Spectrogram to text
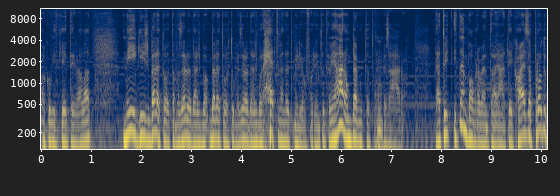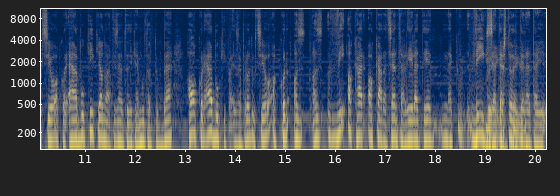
a Covid két éve alatt, mégis beletoltam az előadásba, beletoltunk az előadásban 75 millió forintot, ami három bemutatónak hm. az ára. Tehát itt, itt nem babra ment a játék. Ha ez a produkció akkor elbukik, január 15-én mutattuk be, ha akkor elbukik ez a produkció, akkor az, az vé, akár, akár a centrál életének végzetes Vége, történetei,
